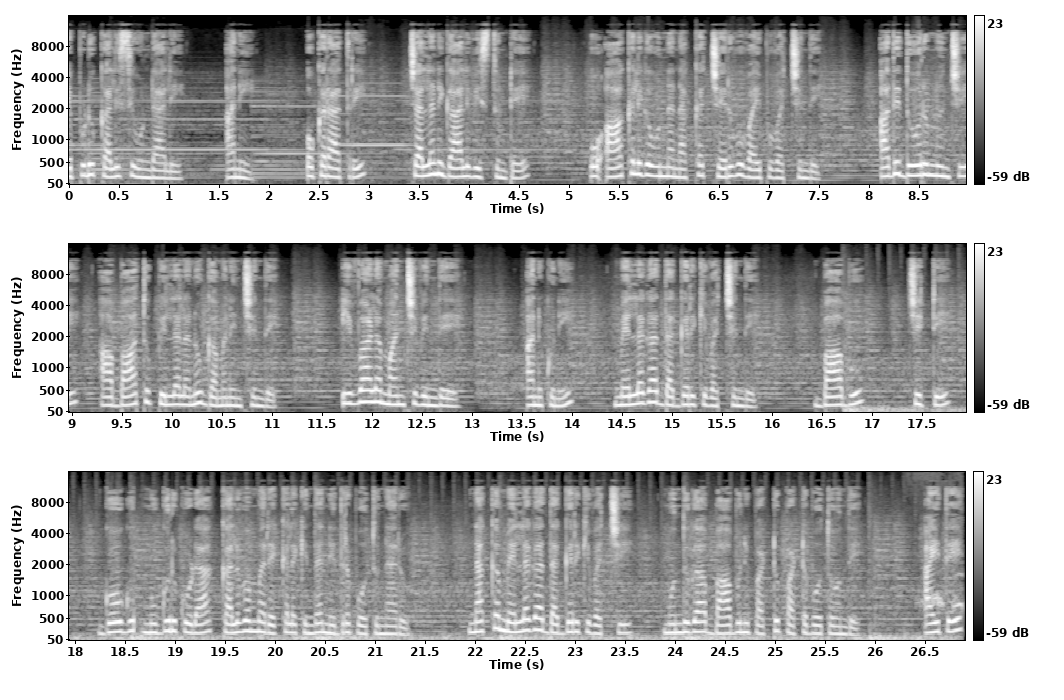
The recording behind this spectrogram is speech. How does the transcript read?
ఎప్పుడూ కలిసి ఉండాలి అని. ఒక రాత్రి చల్లని గాలి వీస్తుంటే ఓ ఆకలిగా ఉన్న నక్క చెరువు వైపు వచ్చింది. అది దూరం నుంచి ఆ బాతు పిల్లలను గమనించింది. ఇవ్వాళ మంచి విందే అనుకుని మెల్లగా దగ్గరికి వచ్చింది. బాబు చిట్టి గోగు ముగ్గురు కూడా కలువమ్మ రెక్కల కింద నిద్రపోతున్నారు. నక్క మెల్లగా దగ్గరికి వచ్చి ముందుగా బాబుని పట్టు పట్టబోతోంది. అయితే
